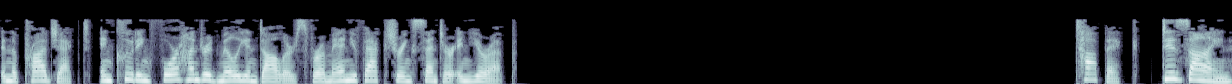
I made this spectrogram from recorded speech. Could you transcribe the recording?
in the project, including $400 million for a manufacturing center in Europe. Topic. Design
